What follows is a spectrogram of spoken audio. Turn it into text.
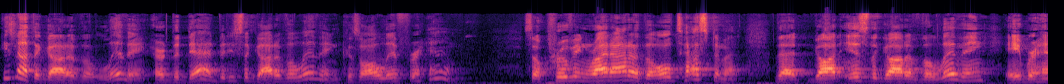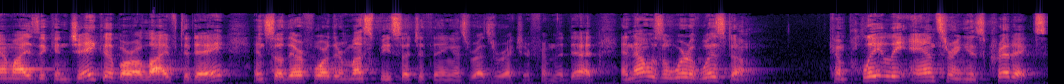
He's not the God of the living or the dead, but he's the God of the living because all live for him. So, proving right out of the Old Testament that God is the God of the living, Abraham, Isaac, and Jacob are alive today, and so therefore there must be such a thing as resurrection from the dead. And that was a word of wisdom, completely answering his critics.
